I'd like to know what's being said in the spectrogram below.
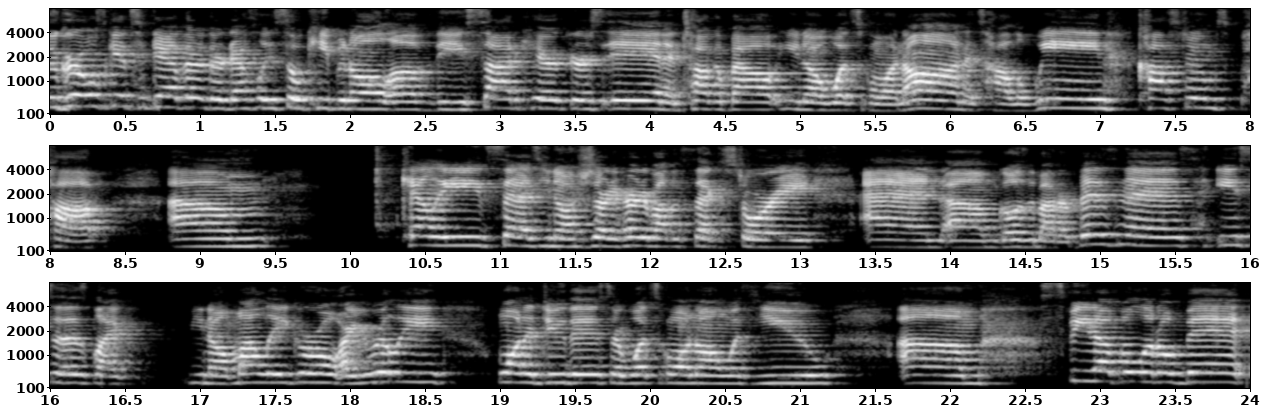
the girls get together, they're definitely still keeping all of the side characters in and talk about, you know, what's going on. It's Halloween, costumes pop. Um, Kelly says, you know, she's already heard about the sex story and um, goes about her business. Issa's like, you know, Molly, girl, are you really want to do this or what's going on with you? Um, speed up a little bit.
